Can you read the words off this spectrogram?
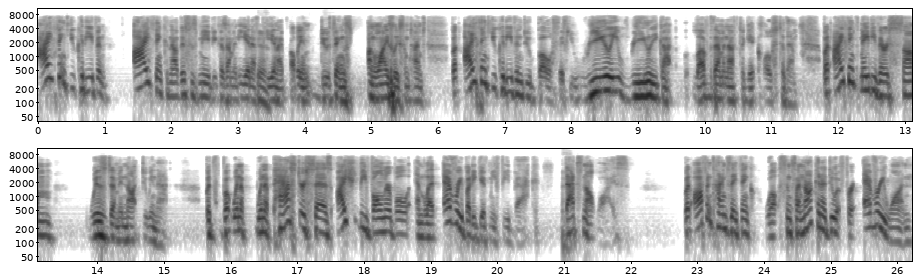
i think you could even i think now this is me because i'm an enfp yeah. and i probably do things unwisely sometimes but i think you could even do both if you really really got loved them enough to get close to them. But i think maybe there's some wisdom in not doing that. But but when a when a pastor says i should be vulnerable and let everybody give me feedback that's not wise. But oftentimes they think, well, since I'm not going to do it for everyone,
